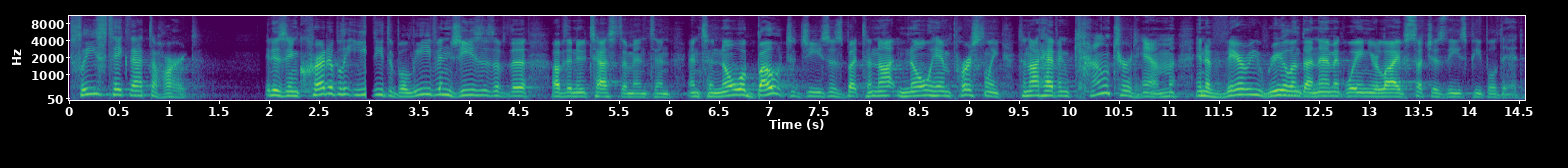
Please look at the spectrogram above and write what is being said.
Please take that to heart. It is incredibly easy to believe in Jesus of the, of the New Testament and, and to know about Jesus, but to not know him personally, to not have encountered him in a very real and dynamic way in your lives, such as these people did.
